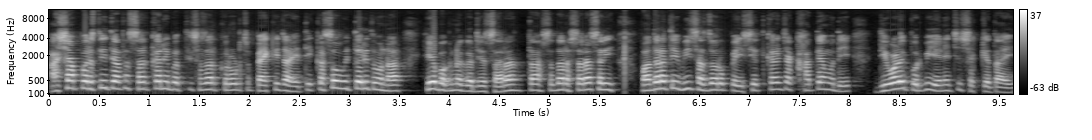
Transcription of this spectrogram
अशा परिस्थितीत आता सरकारने बत्तीस हजार करोडचं पॅकेज आहे ते कसं वितरित होणार हे बघणं गरजेचं साधारणतः सदर सरासरी पंधरा ते वीस हजार रुपये शेतकऱ्यांच्या खात्यामध्ये दिवाळीपूर्वी येण्याची शक्यता आहे.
